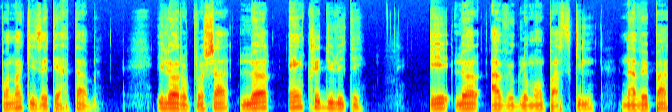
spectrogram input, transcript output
pendant qu'ils étaient à table. Il leur reprocha leur incrédulité et leur aveuglement parce qu'ils n'avaient pas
